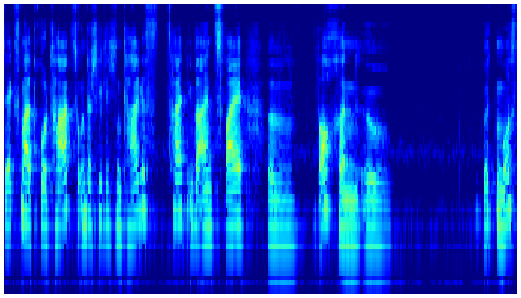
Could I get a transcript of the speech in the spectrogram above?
sechsmal pro Tag zu unterschiedlichen Tageszeiten über einen zwei Wochen äh, Rhythmus,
